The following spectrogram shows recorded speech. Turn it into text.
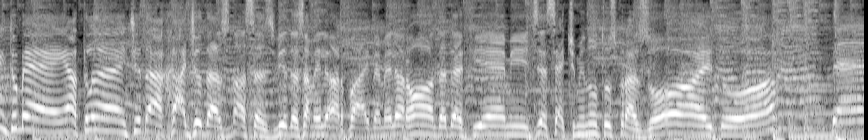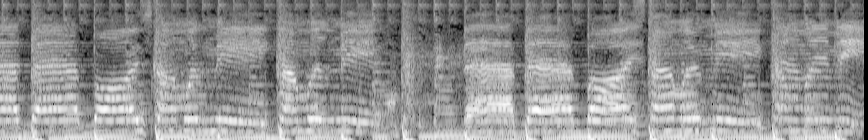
Muito bem, Atlântida, Rádio das Nossas Vidas, a melhor vibe, a melhor onda do FM, 17 minutos para as 8. Bad, bad boys, come with me, come with me. Bad, bad boys, come with me, come with me.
